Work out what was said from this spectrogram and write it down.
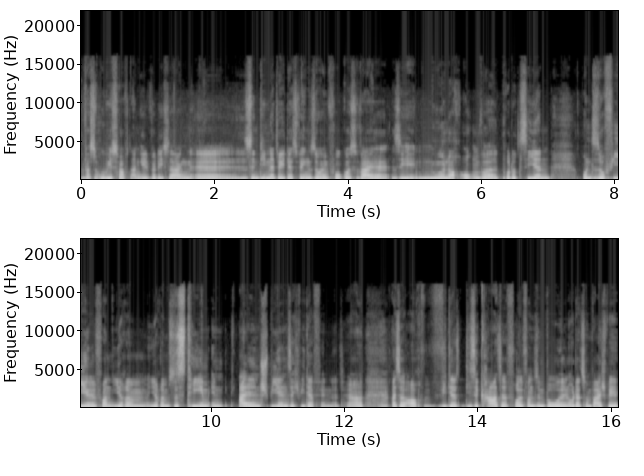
Was Ubisoft angeht, würde ich sagen, äh, sind die natürlich deswegen so im Fokus, weil sie nur noch Open World produzieren und so viel von ihrem, ihrem System in allen Spielen sich wiederfindet. Ja? Also auch wieder diese Karte voll von Symbolen oder zum Beispiel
